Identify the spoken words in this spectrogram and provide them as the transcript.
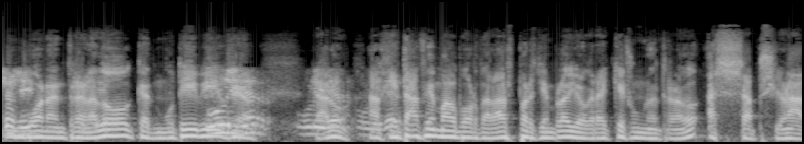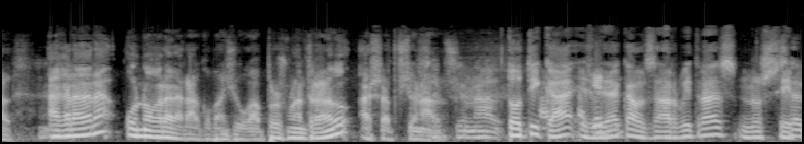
sí, un sí. bon entrenador que et motivi. Un o sigui, líder, un líder, claro, un el líder. Getafe amb el Bordalàs, per exemple, jo crec que és un entrenador excepcional. Agradarà o no agradarà com a jugar, però és un entrenador excepcional. Excepcional. Tot i que és Aquest- veritat que els àrbitres, no sé Sabeu-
